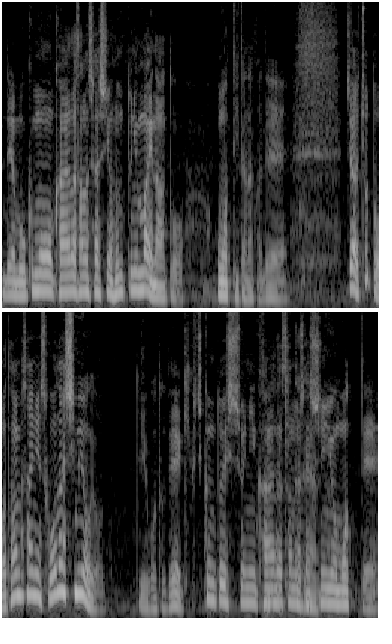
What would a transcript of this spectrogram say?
で僕も神谷田さんの写真本当にうまいなと思っていた中でじゃあちょっと渡辺さんに相談してみようよっていうことで菊池君と一緒に神谷田さんの写真を持って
